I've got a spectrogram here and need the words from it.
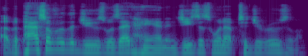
Uh, the Passover of the Jews was at hand and Jesus went up to Jerusalem.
